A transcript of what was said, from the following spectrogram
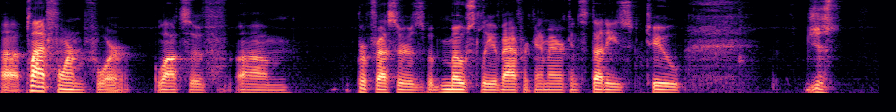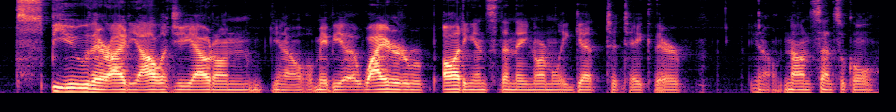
uh, platform for lots of um, professors, but mostly of African American studies, to just spew their ideology out on you know maybe a wider audience than they normally get to take their you know nonsensical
